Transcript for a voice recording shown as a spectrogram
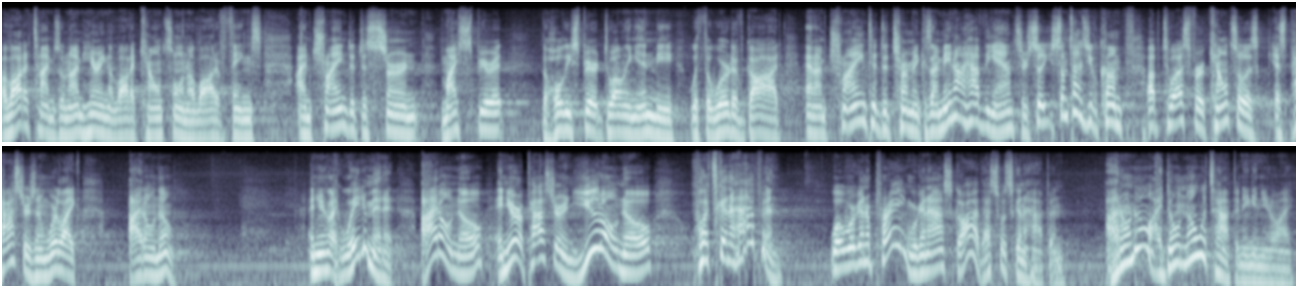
A lot of times when I'm hearing a lot of counsel and a lot of things, I'm trying to discern my spirit, the Holy Spirit dwelling in me with the Word of God, and I'm trying to determine because I may not have the answer. So sometimes you come up to us for counsel as, as pastors, and we're like, I don't know. And you're like, wait a minute, I don't know. And you're a pastor and you don't know what's going to happen. Well, we're going to pray we're going to ask God. That's what's going to happen. I don't know. I don't know what's happening in your life.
